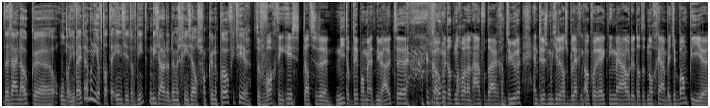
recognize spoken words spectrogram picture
er zijn ook. Uh, onder, je weet helemaal niet of dat erin zit of niet. Maar die zouden er misschien zelfs van kunnen profiteren. De verwachting is dat ze er niet op dit moment nu uitkomen. Uh, dat het nog wel een aantal dagen gaat duren. En dus moet je er als belegging ook wel rekening mee houden dat het nog ja, een beetje bumpy,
